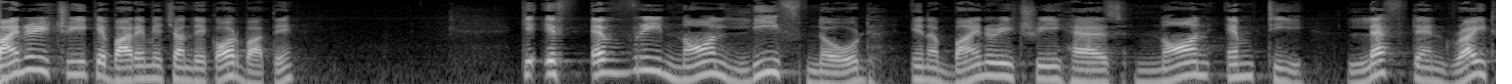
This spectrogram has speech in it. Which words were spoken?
بائنری ٹری کے بارے میں چند ایک اور باتیں کہ if every non leaf node in binary tree has non empty left and right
